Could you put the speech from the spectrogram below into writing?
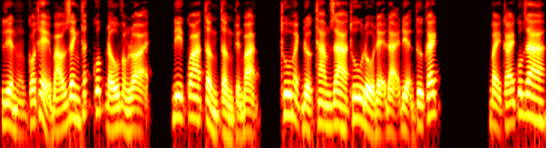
liền có thể báo danh thất quốc đấu vòng loại, đi qua tầng tầng tuyển bạn, thu hoạch được tham gia thu đồ đệ đại điện tư cách. Bảy cái quốc gia,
